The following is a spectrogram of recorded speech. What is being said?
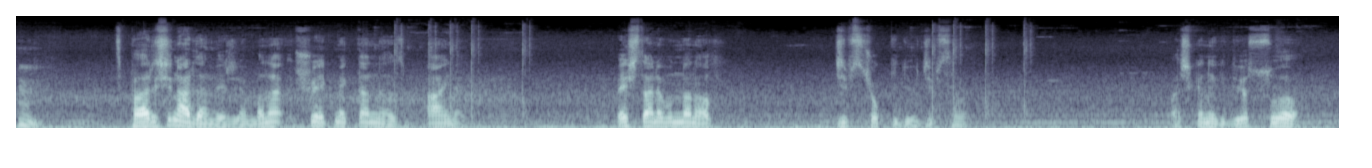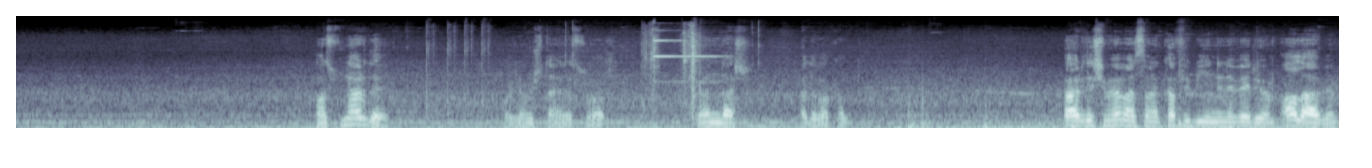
Hmm. Siparişi nereden vereceğim? Bana şu ekmekten lazım. Aynen. 5 tane bundan al. Cips çok gidiyor. Cips al. Başka ne gidiyor? Su. Lan su nerede? Hocam 3 tane de su al. Gönder. Hadi bakalım. Kardeşim hemen sana kafe bean'ini veriyorum. Al abim.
